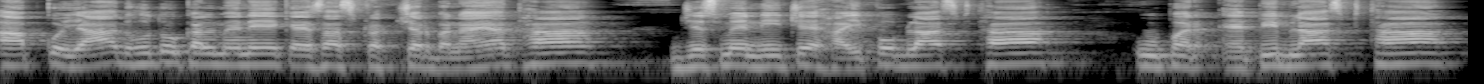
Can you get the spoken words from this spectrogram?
आपको याद हो तो कल मैंने एक ऐसा स्ट्रक्चर बनाया था, जिसमें नीचे हाइपोब्लास्ट था, ऊपर एपीब्लास्ट था,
